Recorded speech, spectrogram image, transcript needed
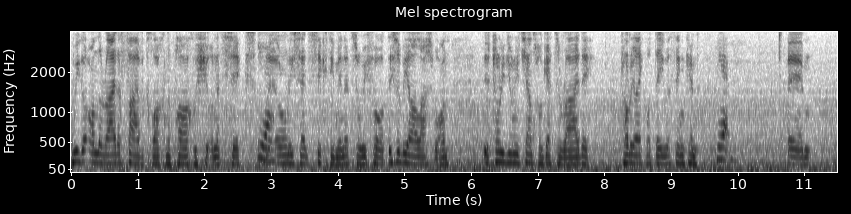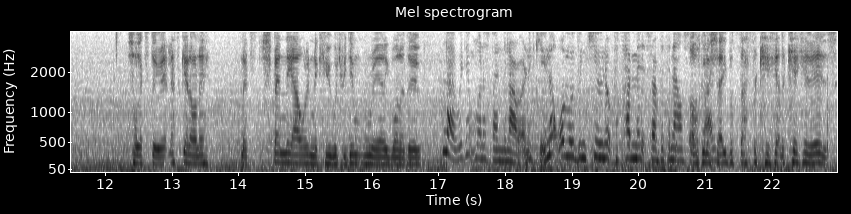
we got on the ride at five o'clock and the park was shutting at six. Yeah. But it only said 60 minutes, so we thought this will be our last one. It's probably the only chance we'll get to ride it. Probably like what they were thinking. Yeah. Um, so let's do it. Let's get on it. Let's spend the hour in the queue, which we didn't really want to do. No, we didn't want to spend an hour in a queue. Not when we've been queuing up for 10 minutes for everything else. I was going to say, but that's the kicker. The kicker is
